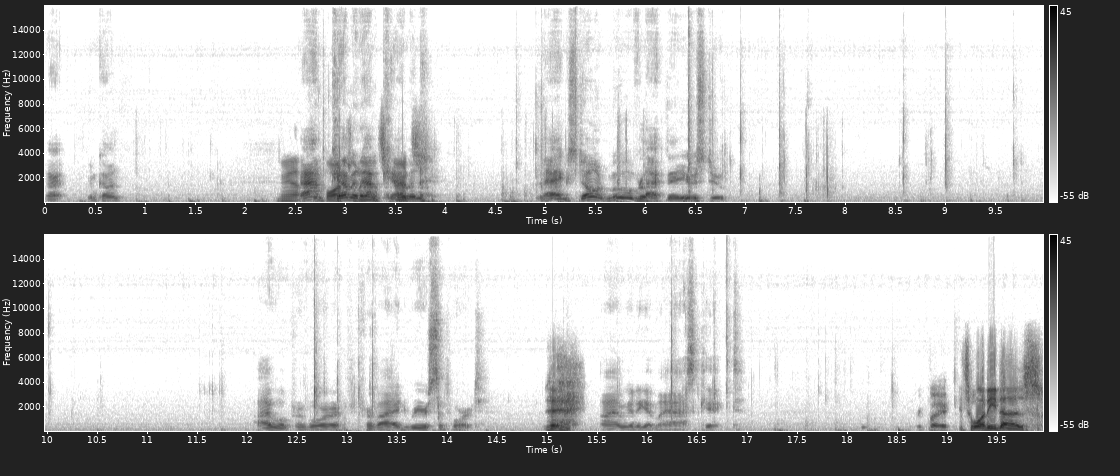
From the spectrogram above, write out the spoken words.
Alright, I'm coming. Yeah. I'm coming, I'm outskirts. coming. Legs don't move like they used to. I will provide provide rear support. Yeah, I am gonna get my ass kicked. It's what he does.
